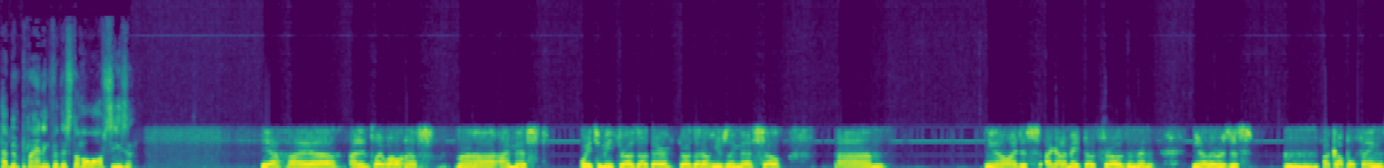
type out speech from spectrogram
have been planning for this the whole off season? Yeah, I uh, I didn't play well enough. Uh, I missed way too many throws out there, throws I don't usually miss. So, um, you know, I just I got to make those throws, and then you know there was just a couple things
